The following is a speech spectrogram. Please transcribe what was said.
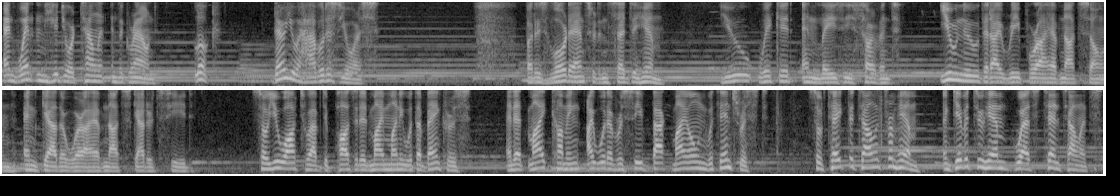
and went and hid your talent in the ground. Look, there you have what is yours. But his Lord answered and said to him, You wicked and lazy servant, you knew that I reap where I have not sown, and gather where I have not scattered seed. So you ought to have deposited my money with the bankers, and at my coming I would have received back my own with interest. So take the talent from him, and give it to him who has ten talents.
